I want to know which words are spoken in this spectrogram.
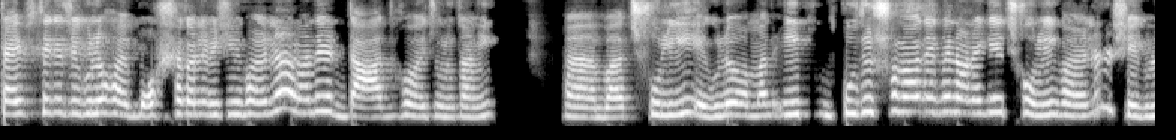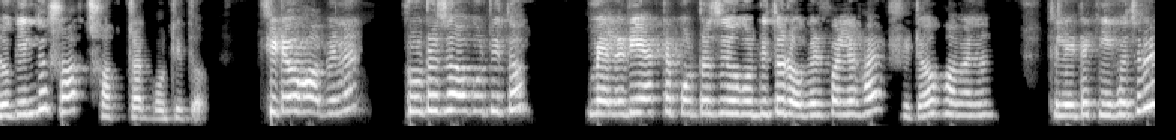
টাইপস থেকে যেগুলো হয়, বর্ষাকালে বেশি হয় না, আমাদের দাঁত হয় চুলকানি বা ছুলি, এগুলো আমাদের এই পুজোর সময় দেখবেন অনেকে ছুলি হয় না, সেগুলো কিন্তু সব ছত্রাক গঠিত। সেটাও হবে না, প্রোটোজোয়া গঠিত, ম্যালেরিয়া একটা প্রোটোজোয়া গঠিত রোগের ফলে হয়, সেটাও হবে না। তাহলে এটা কি হয়ে যাবে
